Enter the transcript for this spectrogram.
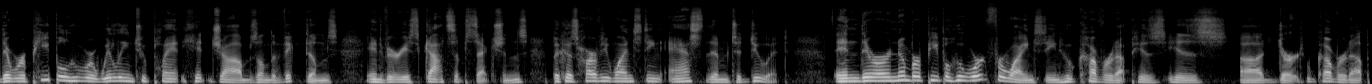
There were people who were willing to plant hit jobs on the victims in various gossip sections because Harvey Weinstein asked them to do it. And there are a number of people who worked for Weinstein who covered up his his uh, dirt, who covered up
